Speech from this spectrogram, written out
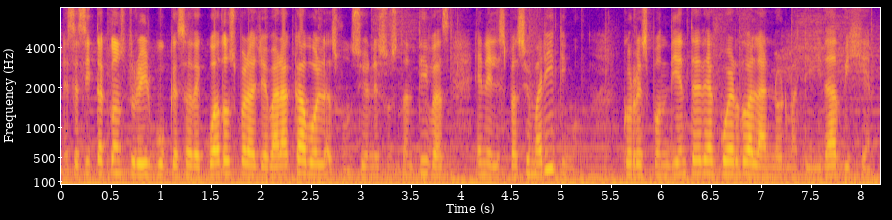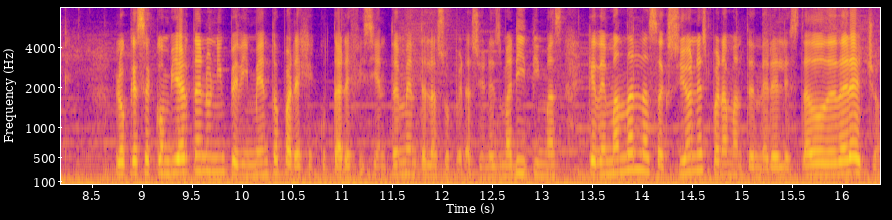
necesita construir buques adecuados para llevar a cabo las funciones sustantivas en el espacio marítimo, correspondiente de acuerdo a la normatividad vigente lo que se convierte en un impedimento para ejecutar eficientemente las operaciones marítimas que demandan las acciones para mantener el Estado de Derecho,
